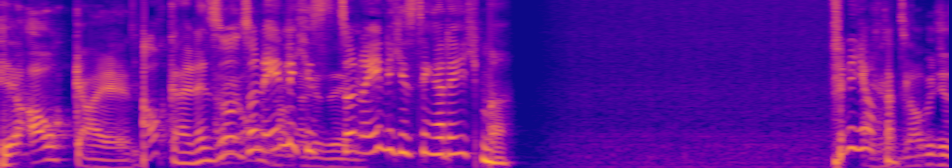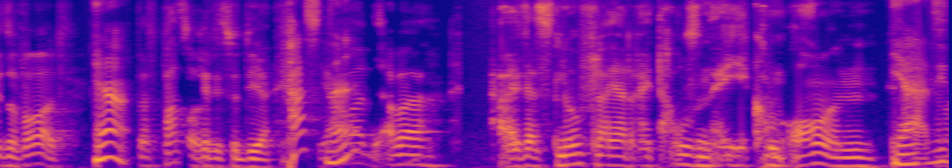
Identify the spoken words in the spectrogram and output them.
Ja, auch geil. Auch geil, ne? So, so, ein ähnliches, so ein ähnliches Ding hatte ich mal. Finde ich auch ganz gut. Glaube ich dir sofort. Ja. Das passt auch richtig zu dir. Passt, ja, ne? Aber, aber, aber das Snowflyer 3000, ey, come on. Ja, sieht,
